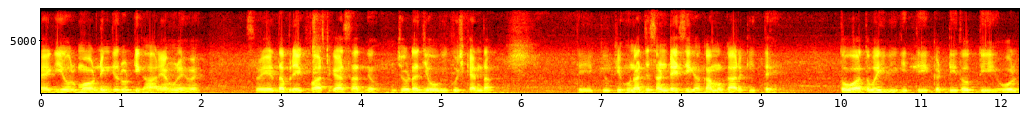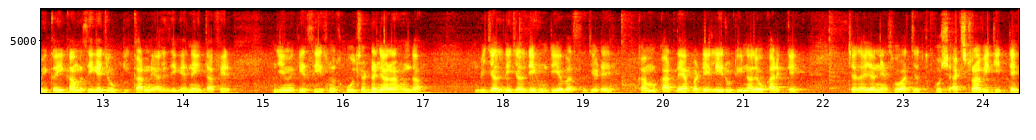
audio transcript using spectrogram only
ਹੈਗੀ ਔਰ ਮਾਰਨਿੰਗ ਦੀ ਰੋਟੀ ਖਾ ਰਿਹਾ ਹੁਣੇ ਮੈਂ। ਸਵੇਰ ਦਾ ਬ੍ਰੇਕਫਾਸਟ ਕਹਿ ਸਕਦੇ ਹੋ, ਜਿਹੜਾ ਜੋ ਵੀ ਕੁਝ ਕਹਿੰਦਾ। ਤੇ ਕਿਉਂਕਿ ਹੁਣ ਅੱਜ ਸੰਡੇ ਸੀਗਾ ਕੰਮਕਾਰ ਕੀਤੇ। ਧੋਆ ਧੋਈ ਵੀ ਕੀਤੀ, ਗੱਡੀ ਧੋਤੀ, ਹੋਰ ਵੀ ਕਈ ਕੰਮ ਸੀਗੇ ਜੋ ਕਿ ਕਰਨ ਵਾਲੇ ਸੀਗੇ। ਨਹੀਂ ਤਾਂ ਫਿਰ ਜਿਵੇਂ ਕਿ ਅਸੀਂ ਇਸ ਨੂੰ ਸਕੂਲ ਛੱਡਣ ਜਾਣਾ ਹੁੰਦਾ, ਵੀ ਜਲਦੀ ਜਲਦੀ ਹੁੰਦੀ ਹੈ ਬਸ ਜਿਹੜੇ ਕੰਮ ਕਰਦੇ ਆ ਆਪਾਂ ਡੇਲੀ ਰੂਟੀਨ ਵਾਲੇ ਉਹ ਕਰਕੇ। ਚਲੇ ਜਾਂਦੇ ਹਾਂ ਸੋ ਅੱਜ ਕੁਝ ਐਕਸਟਰਾ ਵੀ ਕੀਤੇ।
